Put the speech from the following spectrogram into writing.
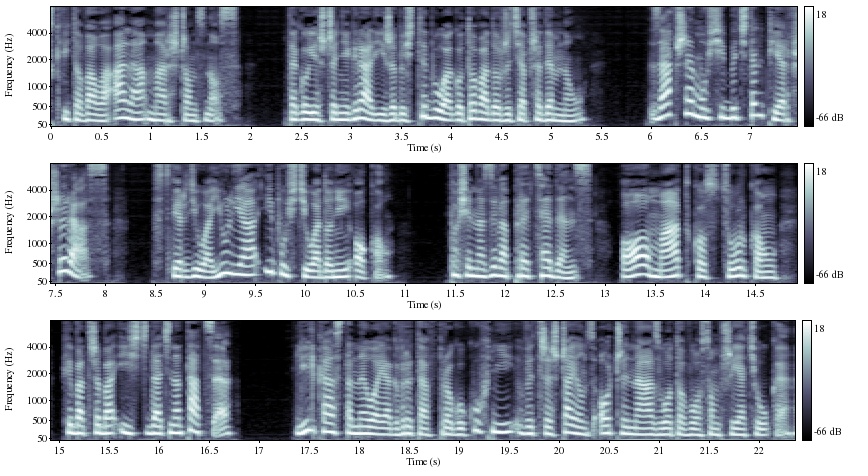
skwitowała Ala, marszcząc nos. Tego jeszcze nie grali, żebyś ty była gotowa do życia przede mną. Zawsze musi być ten pierwszy raz, stwierdziła Julia i puściła do niej oko. To się nazywa precedens. O, matko z córką, chyba trzeba iść dać na tacę. Lilka stanęła jak wryta w progu kuchni, wytrzeszczając oczy na złotowłosą przyjaciółkę.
